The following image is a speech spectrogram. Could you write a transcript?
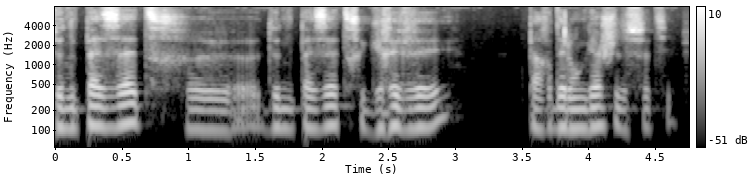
de ne pas être, euh, de ne pas être grévée par des langages de ce type,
